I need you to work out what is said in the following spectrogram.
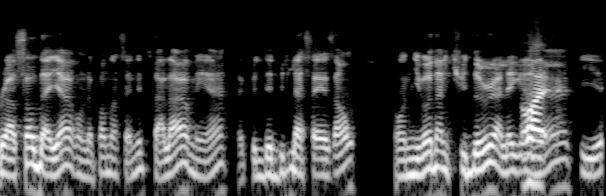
Russell d'ailleurs, on ne l'a pas mentionné tout à l'heure, mais hein, depuis le début de la saison, on y va dans le Q2 allègrement. Puis...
